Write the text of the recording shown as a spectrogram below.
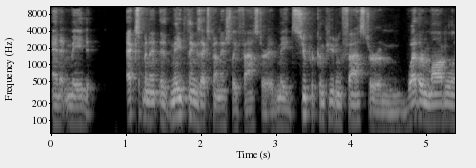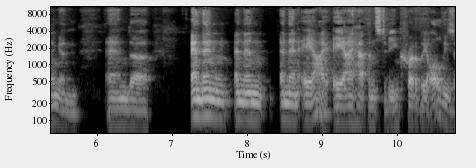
and it made exponent it made things exponentially faster. It made supercomputing faster and weather modeling and and uh, and then and then and then AI. AI happens to be incredibly. All these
